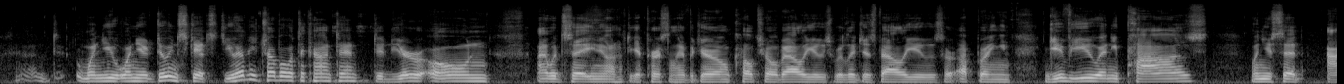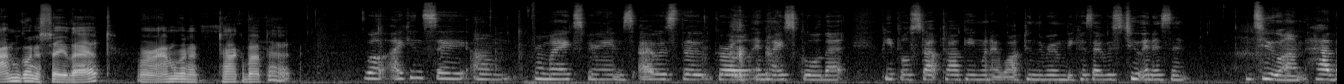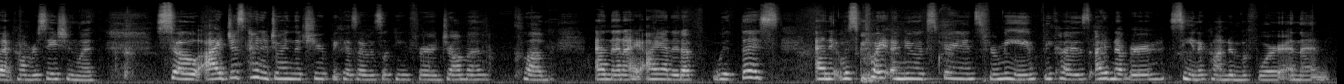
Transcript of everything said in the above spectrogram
when you when you're doing skits, do you have any trouble with the content? Did your own, I would say, you don't have to get personal here, but your own cultural values, religious values, or upbringing, give you any pause when you said, "I'm going to say that" or "I'm going to talk about that"? Well, I can say um, from my experience, I was the girl in high school that people stopped talking when I walked in the room because I was too innocent to um, have that conversation with. So I just kind of joined the troupe because I was looking for a drama club, and then I, I ended up with this, and it was quite a new experience for me because I'd never seen a condom before, and then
